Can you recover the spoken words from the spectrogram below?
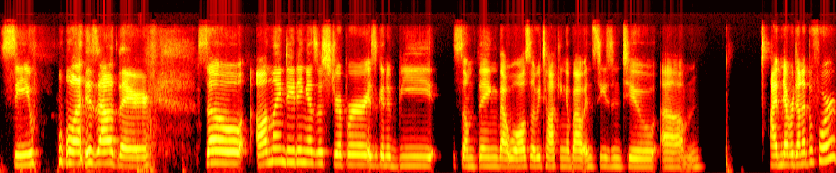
see what is out there. So, online dating as a stripper is going to be something that we'll also be talking about in season two. Um, I've never done it before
